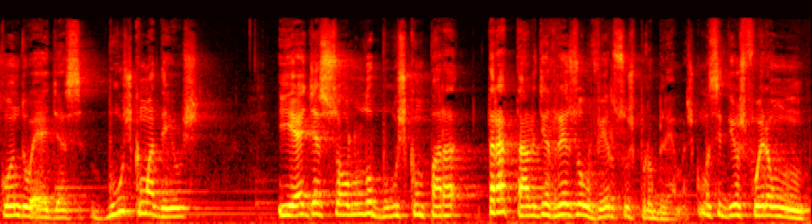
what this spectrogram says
quando elas buscam a Deus e elas só o buscam para tratar de resolver seus problemas, como se Deus fosse um,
